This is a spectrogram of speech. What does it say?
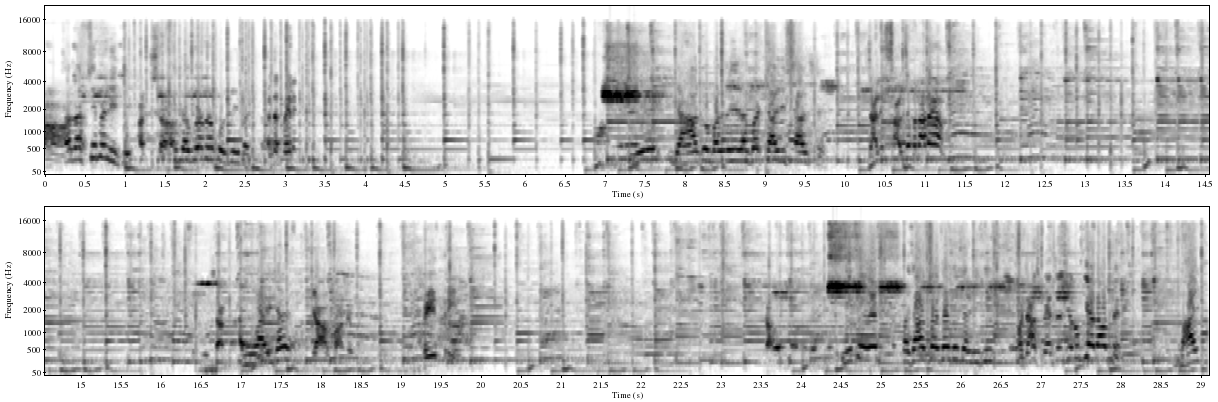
हाँ। अस्सी में ली थी अच्छा में कुछ नहीं बचता अच्छा पहले ये यहाँ तो बन रही है लगभग चालीस साल से। चालीस साल से बना रहे हैं आप। है? क्या बात है बेहतरीन। ये तो एक पचास पैसे से चली थी। पचास पैसे से शुरू किया था आपने? भाई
